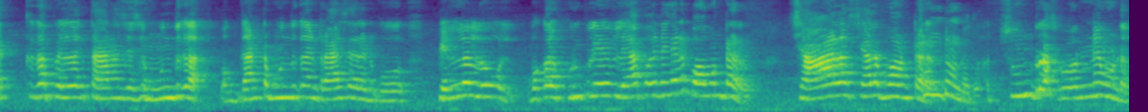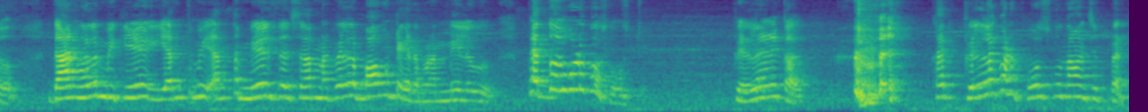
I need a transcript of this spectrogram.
చక్కగా పిల్లలకి తానం చేసే ముందుగా ఒక గంట ముందుగా రాశారనుకో పిల్లలు ఒక కురుపులేవి లేకపోయినా కానీ బాగుంటారు. చాలా చాలా బాగుంటారు. చుండ్రు అసలు ఉన్నే ఉండదు. దానివల్ల మీకు ఎంత ఎంత మేలు తెలుసా? మన పిల్లలు బాగుంటాయి కదా మన మేలు. పెద్దోళ్ళు కూడా పోసుకోవచ్చు. పిల్లలనే కాదు. కానీ పిల్లలకు మనం పోసుకుందామని చెప్పాను.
